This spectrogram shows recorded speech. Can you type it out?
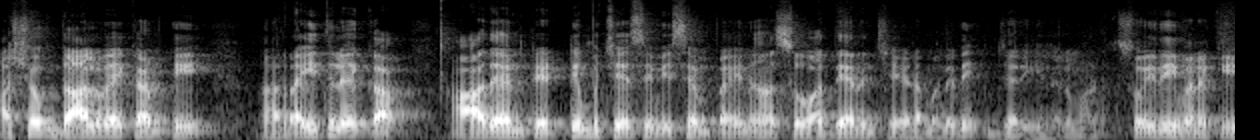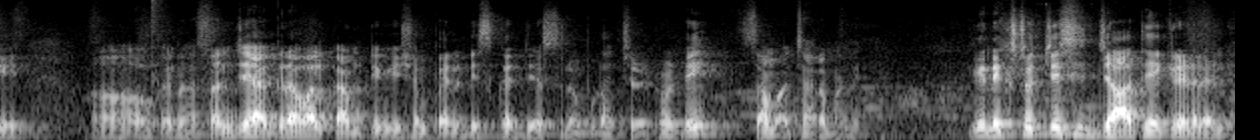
అశోక్ దాల్వాయ్ కమిటీ రైతుల యొక్క ఆదాయాన్ని రెట్టింపు చేసే విషయం పైన సో అధ్యయనం చేయడం అనేది జరిగిందనమాట. సో ఇది మనకి ఓకేనా. ఒక సంజయ్ అగ్రవాల్ కమిటీ విషయం పైన డిస్కస్ చేస్తున్నప్పుడు వచ్చినటువంటి సమాచారం అండి. ఇక నెక్స్ట్ వచ్చేసి జాతీయ క్రీడలండి.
